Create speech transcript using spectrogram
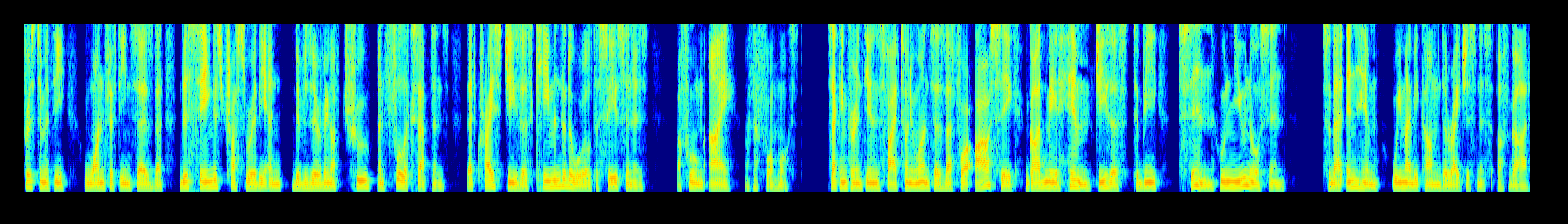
1 Timothy 1:15 says that this saying is trustworthy and deserving of true and full acceptance that Christ Jesus came into the world to save sinners, of whom I am the foremost. 2 Corinthians 5:21 says that for our sake God made him Jesus to be sin who knew no sin so that in him we might become the righteousness of God.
